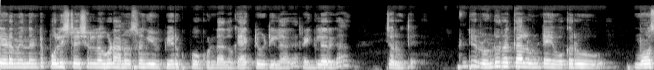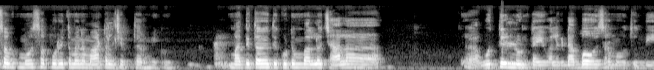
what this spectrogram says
చేయడం ఏంటంటే పోలీస్ స్టేషన్లో కూడా అనవసరంగా ఇవి పేరుకుపోకుండా అదొక యాక్టివిటీ లాగా రెగ్యులర్గా జరుగుతాయి. అంటే రెండు రకాలు ఉంటాయి. ఒకరు మోస మోసపూరితమైన మాటలు చెప్తారు మీకు. మధ్యతరగతి కుటుంబాల్లో చాలా ఒత్తిళ్ళు ఉంటాయి వాళ్ళకి డబ్బు అవసరం అవుతుంది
